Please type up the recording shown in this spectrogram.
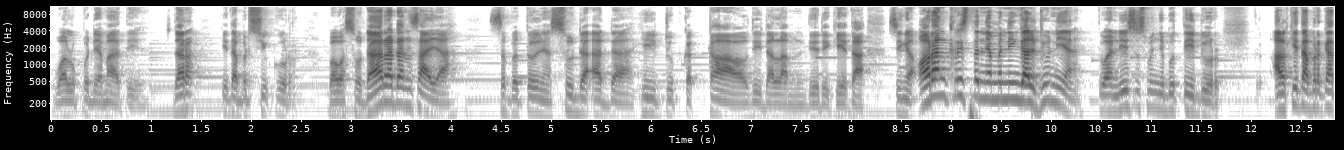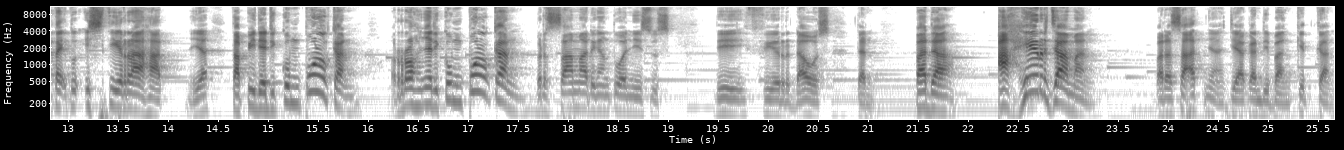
walaupun dia mati. Saudara, kita bersyukur bahwa saudara dan saya sebetulnya sudah ada hidup kekal di dalam diri kita. Sehingga orang Kristen yang meninggal dunia, Tuhan Yesus menyebut tidur. Alkitab berkata itu istirahat, ya. Tapi dia dikumpulkan, rohnya dikumpulkan bersama dengan Tuhan Yesus di Firdaus dan pada akhir zaman pada saatnya dia akan dibangkitkan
